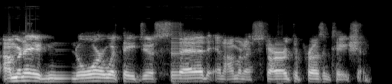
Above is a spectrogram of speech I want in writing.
I'm going to ignore what they just said and I'm going to start the presentation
